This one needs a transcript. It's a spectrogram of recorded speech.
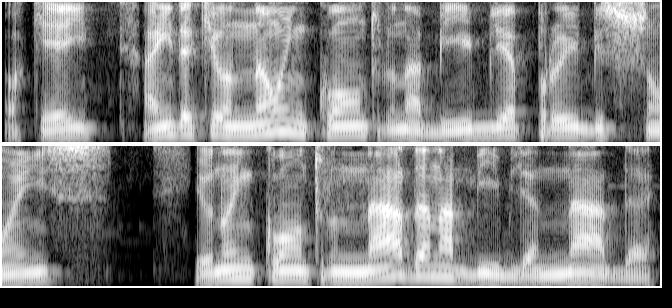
ok? Ainda que eu não encontro na Bíblia proibições, eu não encontro nada na Bíblia, nada,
